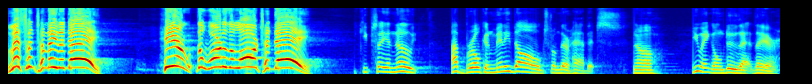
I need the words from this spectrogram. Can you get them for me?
Listen to me today. Hear the word of the Lord today. You keep saying no. I've broken many dogs from their habits. No, you ain't going to do that there.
